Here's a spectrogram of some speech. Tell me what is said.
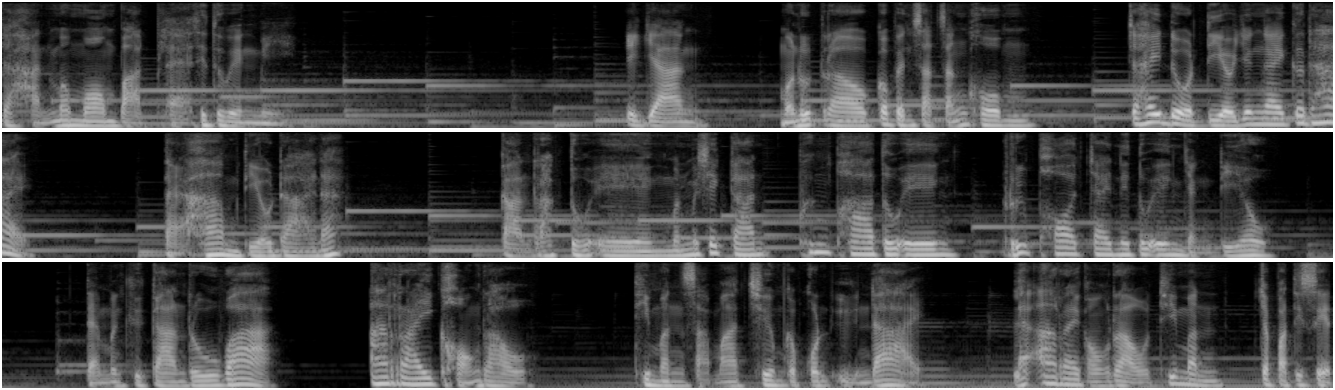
จะหันมามองบาดแผลที่ตัวเองมี อีกอย่างมนุษย์เราก็เป็นสัตว์สังคม จะให้โดดเดี่ยวยังไงก็ได้ แต่ห้ามเดียวดายนะ การรักตัวเองมันไม่ใช่การพึ่งพาตัวเอง หรือพอใจในตัวเองอย่างเดียว แต่มันคือการรู้ว่า อะไรของเราที่มันสามารถเชื่อมกับคนอื่นได้ และอะไรของเราที่มัน จะปฏิเสธ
